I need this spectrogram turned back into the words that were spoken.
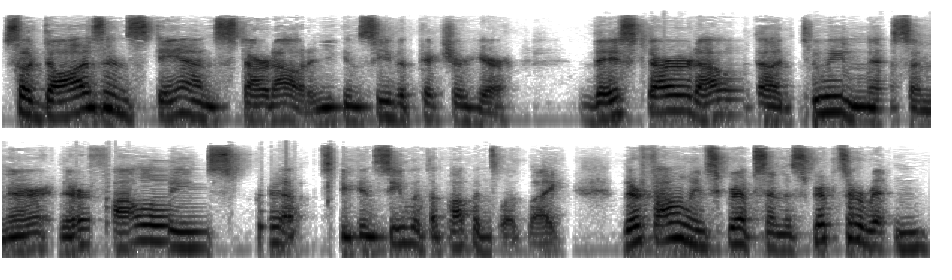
So Daws and Stan start out, and you can see the picture here. They start out uh, doing this, and they're they're following scripts. You can see what the puppets look like. They're following scripts, and the scripts are written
